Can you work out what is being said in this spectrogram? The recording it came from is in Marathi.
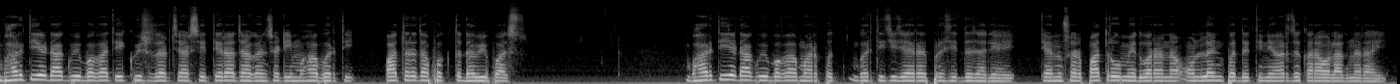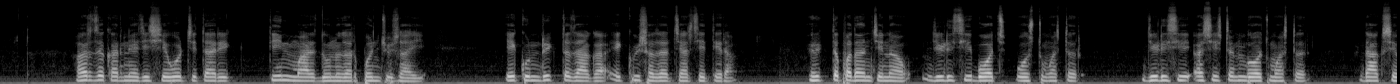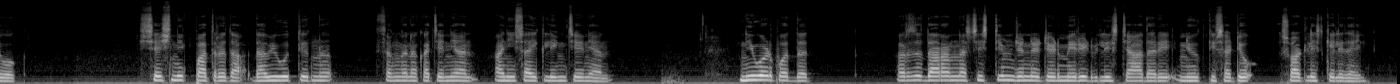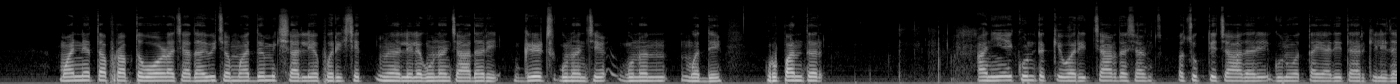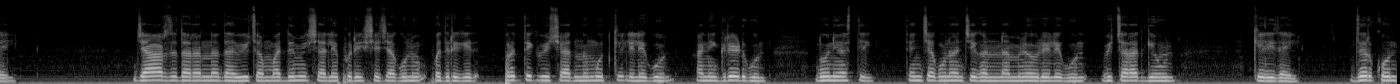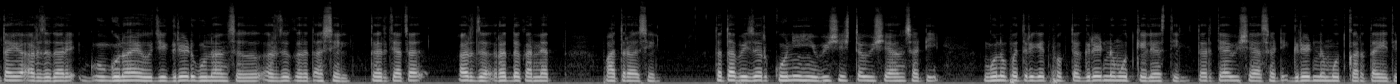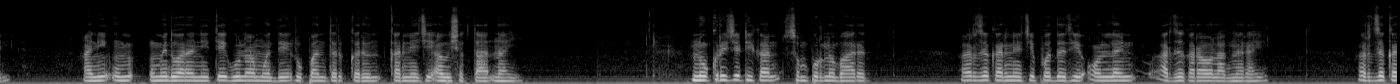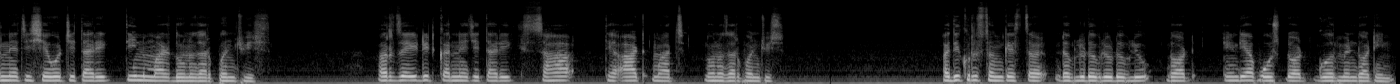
भारतीय डाक विभागात एकवीस हजार चारशे तेरा जागांसाठी महाभरती पात्रता फक्त दहावी पास. भारतीय डाक विभागामार्फत भरतीची जाहिरात प्रसिद्ध झाली आहे. त्यानुसार पात्र उमेदवारांना ऑनलाईन पद्धतीने अर्ज करावा लागणार आहे. अर्ज करण्याची शेवटची तारीख तीन मार्च दोन हजार पंचवीस आहे. एकूण रिक्त जागा एकवीस हजार चारशे तेरा. रिक्त पदांचे नाव G D C branch postmaster G D C assistant branch master डाकसेवक. शैक्षणिक पात्रता दहावी उत्तीर्ण संगणकाचे ज्ञान आणि सायकलिंगचे ज्ञान. निवड पद्धत. अर्जदारांना सिस्टीम जनरेटेड मेरिट लिस्टच्या आधारे नियुक्तीसाठी शॉर्टलिस्ट केले जाईल. मान्यताप्राप्त बोर्डाच्या दहावीच्या माध्यमिक शालेय परीक्षेत मिळालेल्या गुणांच्या आधारे ग्रेड्स गुणांचे गुणांमध्ये रूपांतर आणि एकूण टक्केवारी चार दशांश अचूकतेच्या आधारे गुणवत्ता यादी तयार केली जाईल. ज्या अर्जदारांना दहावीच्या माध्यमिक शालेय परीक्षेच्या गुणपत्रिकेत प्रत्येक विषयात नमूद केलेले गुण आणि ग्रेड गुण दोन्ही असतील त्यांच्या गुणांची गणना मिळवलेले गुण विचारात घेऊन केली जाईल. जर कोणताही अर्जदार गु गुणाऐवजी ग्रेड गुणांसह अर्ज करत असेल तर त्याचा अर्ज रद्द करण्यात पात्र असेल. तथापि जर कोणीही विशिष्ट विषयांसाठी गुणपत्रिकेत फक्त ग्रेड नमूद केले असतील तर त्या विषयासाठी ग्रेड नमूद करता येतील. आणि उमे उमेदवारांनी ते गुणामध्ये रूपांतर करून करण्याची आवश्यकता नाही. नोकरीचे ठिकाण संपूर्ण भारत. अर्ज करण्याची पद्धत ही ऑनलाईन अर्ज करावा लागणार आहे. अर्ज करण्याची शेवटची तारीख तीन मार्च दोन हजार पंचवीस. अर्ज एडिट करण्याची तारीख सहा ते आठ मार्च दोन हजार पंचवीस. अधिकृत संकेतस्थळ W W W dot India post dot government dot in.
